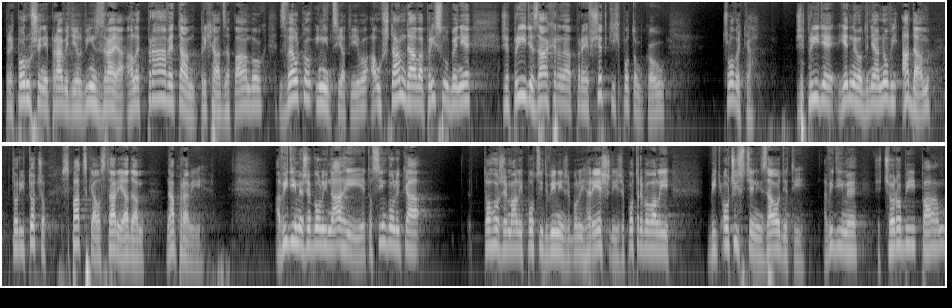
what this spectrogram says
pre porušenie pravidel vín z raja, ale práve tam prichádza Pán Boh s veľkou iniciatívou a už tam dáva prislúbenie, že príde záchrana pre všetkých potomkov človeka. Že príde jedného dňa nový Adam, ktorý to, čo spackal starý Adam, napraví. A vidíme, že boli nahí. Je to symbolika toho, že mali pocit viny, že boli hriešní, že potrebovali byť očistení, zaodetí. A vidíme, že čo robí pán?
